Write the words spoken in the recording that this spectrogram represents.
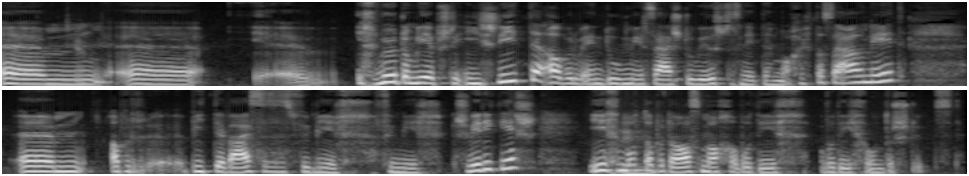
Ähm, äh, ich würde am liebsten einschreiten, aber wenn du mir sagst, du willst das nicht, dann mache ich das auch nicht. Ähm, aber äh, bitte weiss, dass es für mich, für mich schwierig ist. Ich mhm. muss aber das machen, was dich, was dich unterstützt.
